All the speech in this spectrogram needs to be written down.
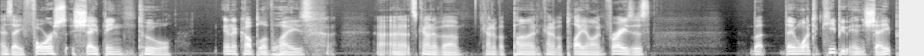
as a force shaping tool in a couple of ways. Uh, it's kind of a kind of a pun, kind of a play on phrases, but they want to keep you in shape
